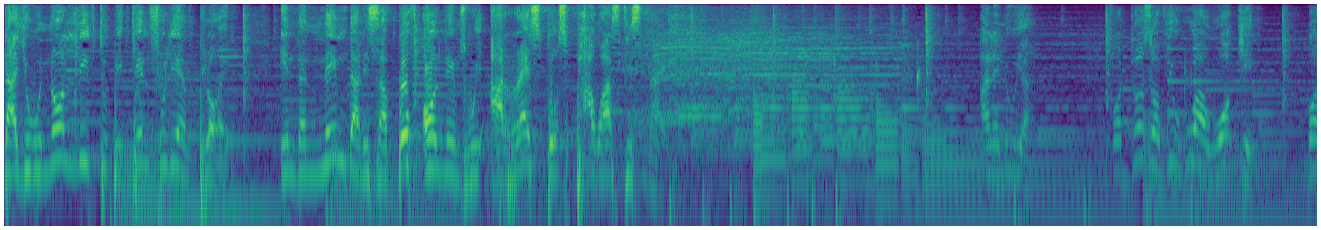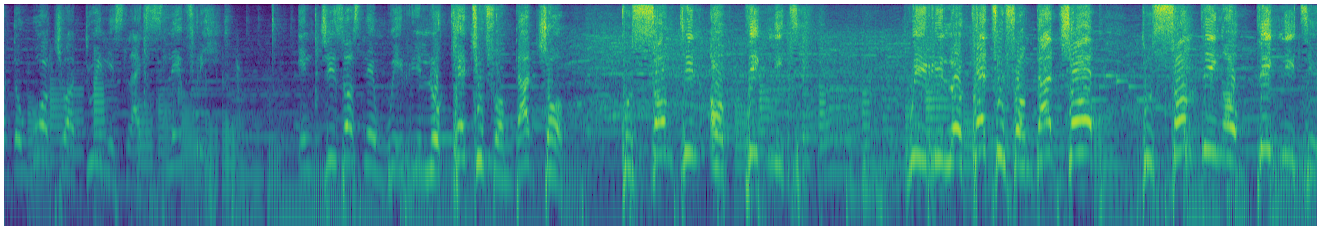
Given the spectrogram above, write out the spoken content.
that you will not live to be gainfully employed. In the name that is above all names we arrest those powers this night. Hallelujah. For those of you who are working but the work you are doing is like slavery. In jesus name we relocate you from that job to something of dignity. We relocate you from that job to something of dignity.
